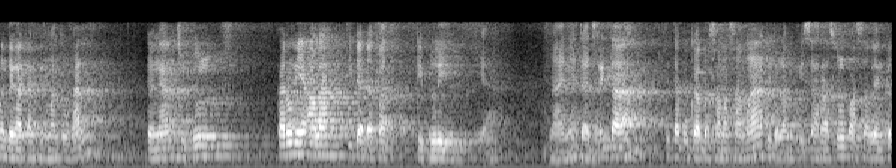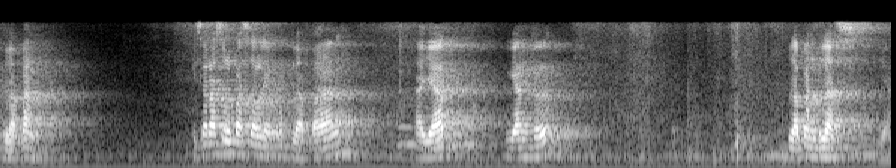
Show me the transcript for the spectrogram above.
mendengarkan firman Tuhan dengan judul Karunia Allah tidak dapat dibeli ya. Nah, ini ada cerita kita buka bersama-sama di dalam Kisah Rasul pasal yang ke-8. Kisah Rasul pasal yang ke-8 ayat yang ke 18 ya.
